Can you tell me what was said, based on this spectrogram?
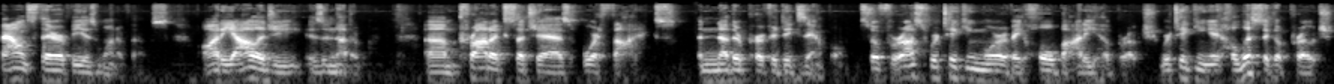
Balance therapy is one of those. Audiology is another one. Um, products such as orthotics, another perfect example. So for us, we're taking more of a whole body approach. We're taking a holistic approach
